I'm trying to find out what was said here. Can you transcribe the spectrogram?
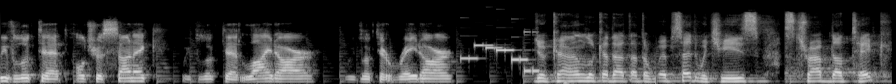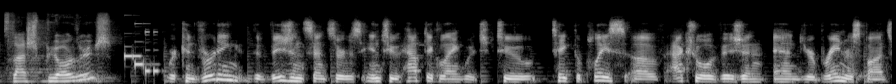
We've looked at ultrasonic, we've looked at LIDAR, we've looked at radar. You can look at that at the website, which is strap.tech slash pre-orders. We're converting the vision sensors into haptic language to take the place of actual vision and your brain response.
